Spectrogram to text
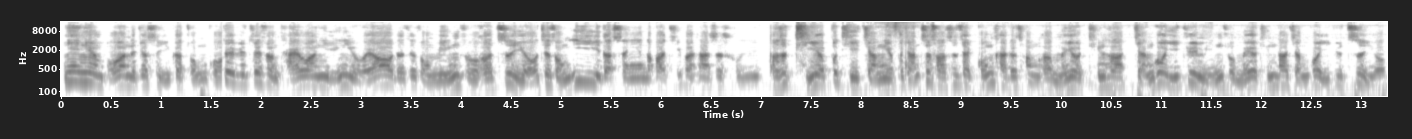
念念不忘的，就是一个中国。对于这种台湾引以为傲的这种民主和自由这种意义的声音的话，基本上是属于他是提也不提，讲也不讲，至少是在公开的场合没有听他讲过一句民主，没有听他讲过一句自由。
